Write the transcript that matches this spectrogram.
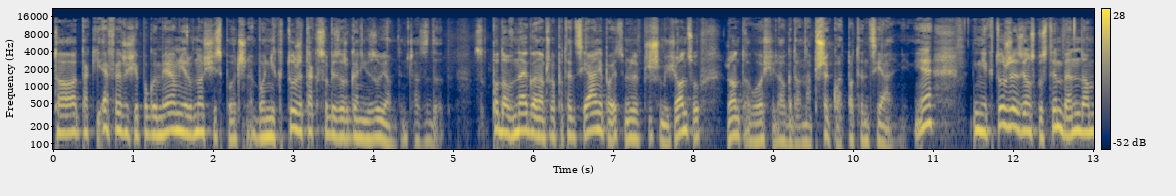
to taki efekt, że się pogłębiają nierówności społeczne, bo niektórzy tak sobie zorganizują ten czas podobnego, na przykład potencjalnie, powiedzmy, że w przyszłym miesiącu rząd ogłosi lockdown, na przykład potencjalnie, nie? I niektórzy w związku z tym będą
